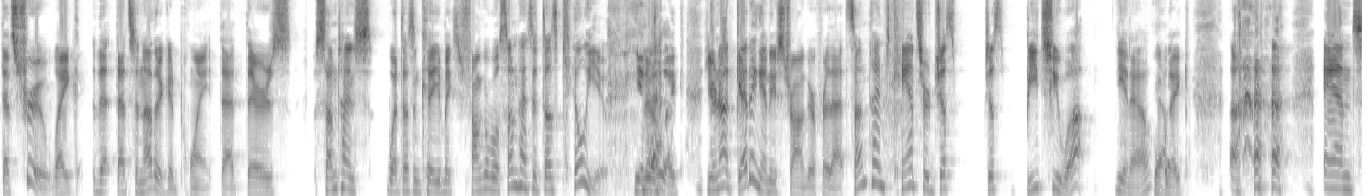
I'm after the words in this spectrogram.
That's true. Like that that's another good point that there's sometimes what doesn't kill you makes you stronger. Well, sometimes it does kill you. You know, yeah. like you're not getting any stronger for that. Sometimes cancer just just beats you up, you know? Yeah. Like uh, and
